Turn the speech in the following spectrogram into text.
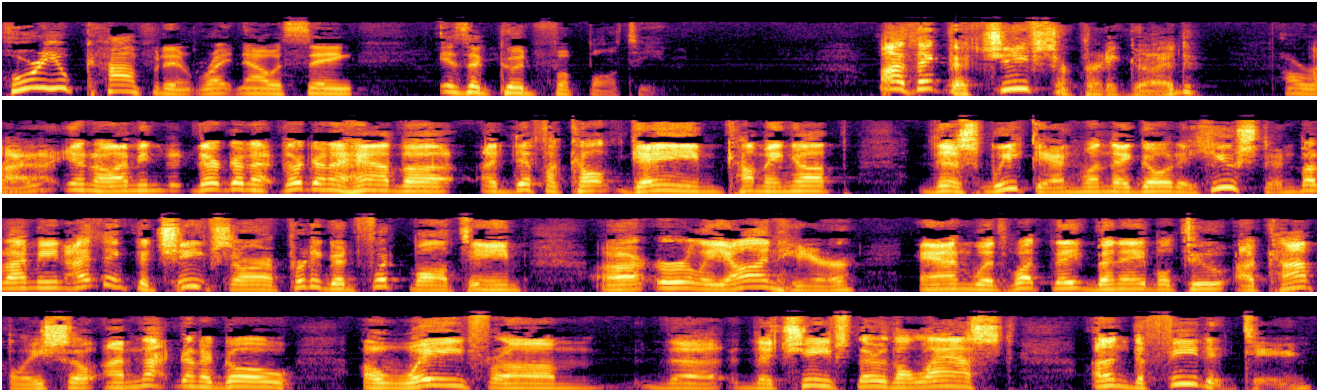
who are you confident right now is saying is a good football team? I think the Chiefs are pretty good. All right. Uh, you know, I mean, they're gonna they're gonna have a, a difficult game coming up this weekend when they go to Houston. But I mean, I think the Chiefs are a pretty good football team uh, early on here, and with what they've been able to accomplish. So I'm not going to go away from the the Chiefs. They're the last undefeated team.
